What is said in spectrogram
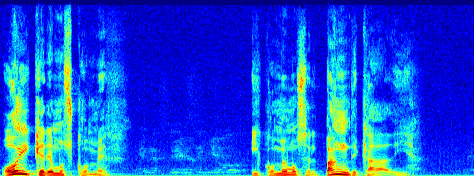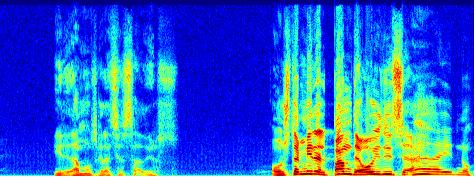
Hoy queremos comer. Y comemos el pan de cada día. Y le damos gracias a Dios. O usted mira el pan de hoy y dice, ay no,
